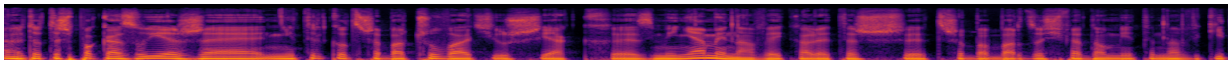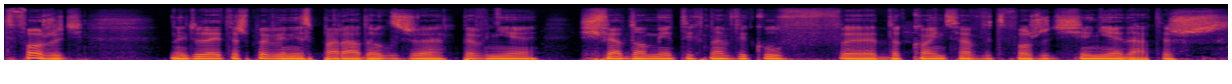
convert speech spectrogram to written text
Ale to też pokazuje, że nie tylko trzeba czuwać już jak zmieniamy nawyk, ale też trzeba bardzo świadomie te nawyki tworzyć. No i tutaj też pewien jest paradoks, że pewnie świadomie tych nawyków e, do końca wytworzyć się nie da. Też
